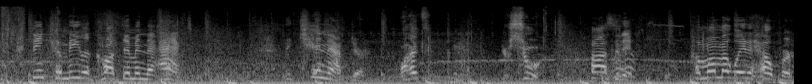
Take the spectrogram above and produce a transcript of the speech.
I think Camila caught them in the act. They kidnapped her. What? You're sure? Positive. I'm on my way to help her.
